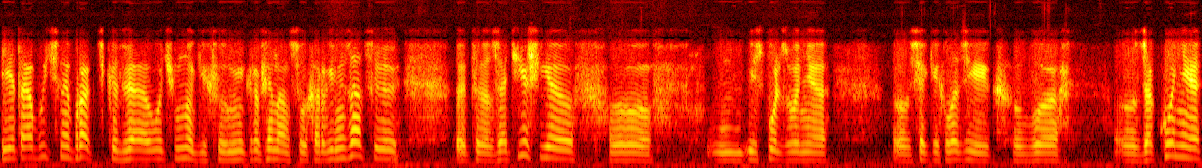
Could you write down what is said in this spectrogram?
И это обычная практика для очень многих микрофинансовых организаций. Это затишье, э, использование э, всяких лазеек в э, законе,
